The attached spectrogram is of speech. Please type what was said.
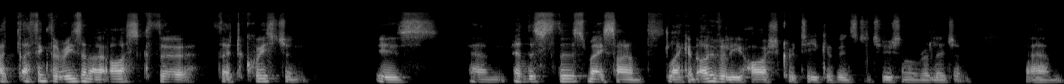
I, I think the reason I ask the that question is, um, and this this may sound like an overly harsh critique of institutional religion. Um,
